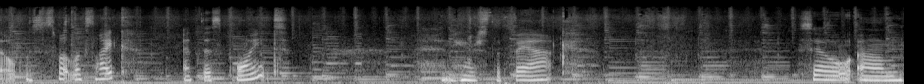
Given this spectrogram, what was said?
So this is what it looks like at this point. And here's the back. So, um,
